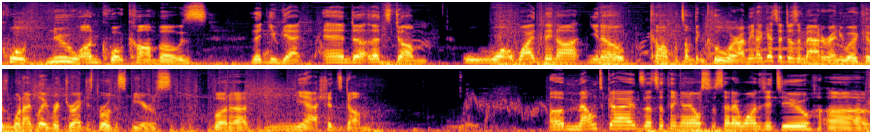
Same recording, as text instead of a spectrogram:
quote, new unquote combos that you get. And uh, that's dumb why'd they not, you know, come up with something cooler? I mean, I guess it doesn't matter anyway, because when I play Richter, I just throw the spears. But, uh, yeah, shit's dumb. Uh, mount guides, that's a thing I also said I wanted to do. Um,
